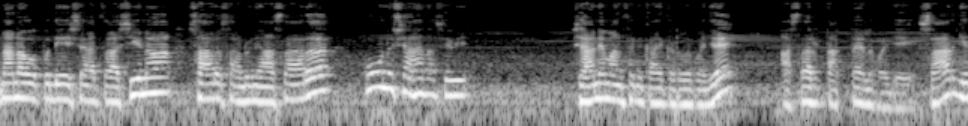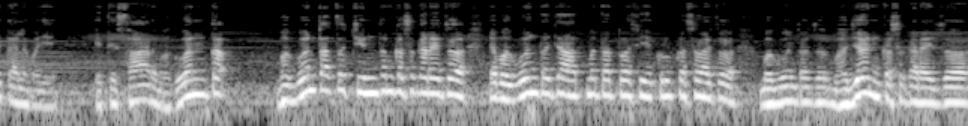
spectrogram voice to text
नाना उपदेशाचा शिन सार सांडून आसार कोण शहाणा सेवी शहाण्या माणसाने काय करायला पाहिजे? आसार टाकता यायला पाहिजे सार घेता यायला पाहिजे. येथे सार भगवंत. भगवंताचं चिंतन कसं करायचं? त्या भगवंताच्या आत्मतत्वाशी एकरूप कसं व्हायचं? भगवंताचं भजन कसं करायचं?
